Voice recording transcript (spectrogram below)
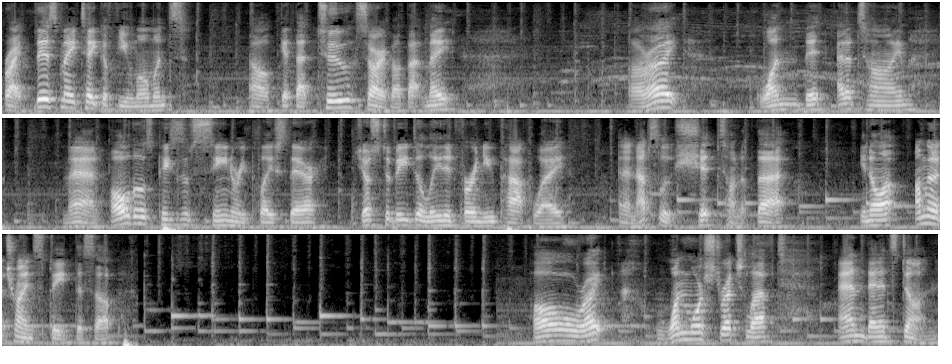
Right, this may take a few moments. I'll get that too. Sorry about that, mate. Alright. One bit at a time. Man, all those pieces of scenery placed there just to be deleted for a new pathway. And an absolute shit ton at that. You know what? I'm gonna try and speed this up. Alright, one more stretch left, and then it's done.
